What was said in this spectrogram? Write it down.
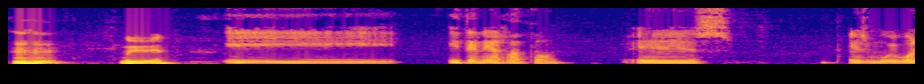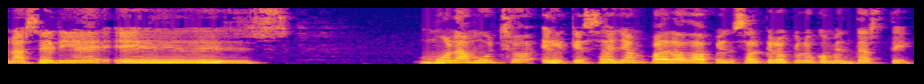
Muy bien. Y, y tenías razón. Es, es muy buena serie. Es. Mola mucho el que se hayan parado a pensar, creo que lo comentaste,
